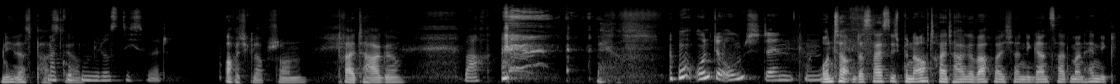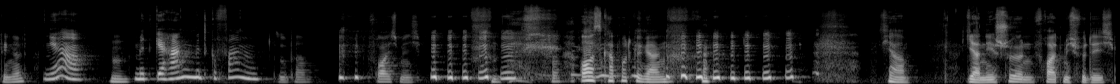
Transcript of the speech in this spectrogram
Nee, das Mal passt ja. gucken, wie lustig es wird. Ach, ich glaube schon. Drei Tage. Wach. Unter Umständen. Unter, und das heißt, ich bin auch drei Tage wach, weil ich dann die ganze Zeit mein Handy klingelt. ja. Hm. Mit gehangen, mit gefangen. Super. Freue ich mich. oh, ist kaputt gegangen. ja. Ja, nee, schön. Freut mich für dich.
